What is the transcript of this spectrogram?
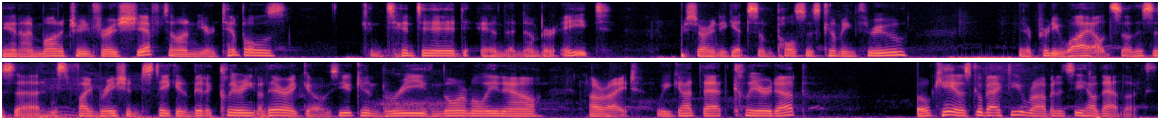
And I'm monitoring for a shift on your temples. Contented and the number eight. We're starting to get some pulses coming through they're pretty wild. So this is uh, this vibration's taking a bit of clearing. Oh, there it goes. You can breathe normally now. All right, we got that cleared up. Okay, let's go back to you, Robin, and see how that looks.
